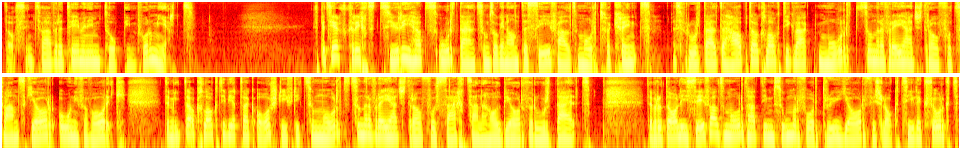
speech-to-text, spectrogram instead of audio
Das sind zwei von den Themen im Top informiert. Das Bezirksgericht Zürich hat das Urteil zum sogenannten Seefeldmord verkündet. Es verurteilt den Hauptanklagten wegen Mord zu einer Freiheitsstrafe von 20 Jahren ohne Verwahrung. Der Mitanklagte wird wegen Anstiftung zum Mord zu einer Freiheitsstrafe von 16,5 Jahren verurteilt. Der brutale Seefeldmord hat im Sommer vor drei Jahren für Schlagzeilen gesorgt.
